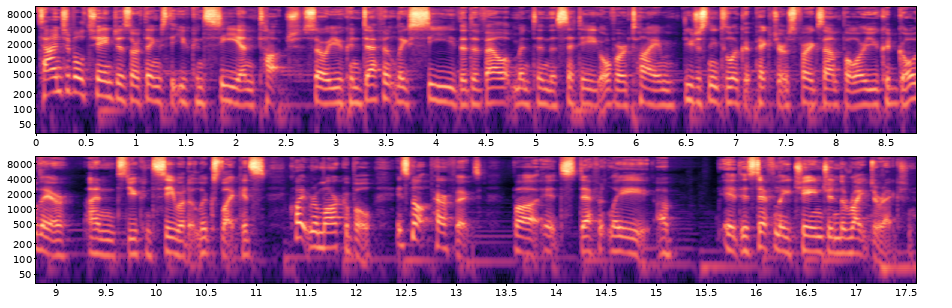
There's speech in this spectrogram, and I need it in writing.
tangible changes are things that you can see and touch. So you can definitely see the development in the city over time. You just need to look at pictures, for example, or you could go there and you can see what it looks like. It's quite remarkable. It's not perfect, but it's definitely a it is definitely change in the right direction.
